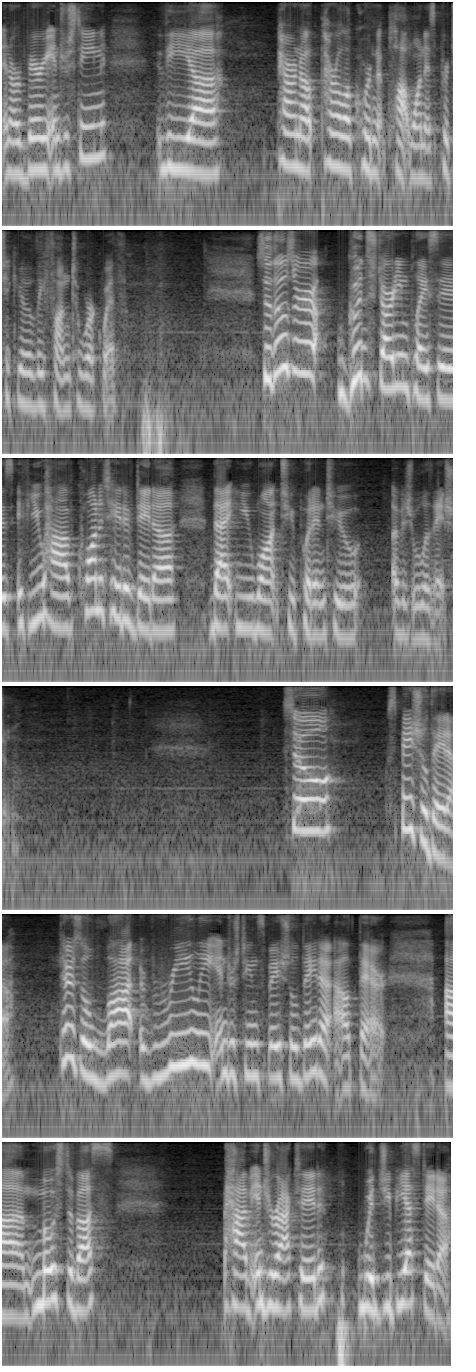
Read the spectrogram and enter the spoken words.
and are very interesting. The uh, parallel coordinate plot one is particularly fun to work with. So those are good starting places if you have quantitative data that you want to put into a visualization. So spatial data. There's a lot of really interesting spatial data out there. Um, most of us have interacted with GPS data,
